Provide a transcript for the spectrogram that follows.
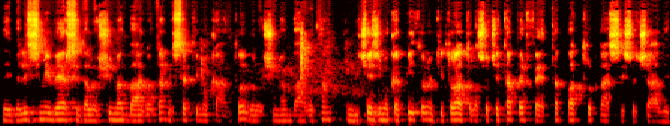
dei bellissimi versi dallo Srimad Bhagavatam, il settimo canto dello Srimad Bhagavatam, undicesimo capitolo intitolato La società perfetta, quattro classi sociali.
